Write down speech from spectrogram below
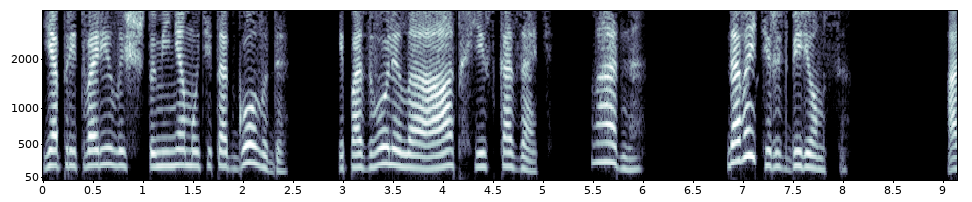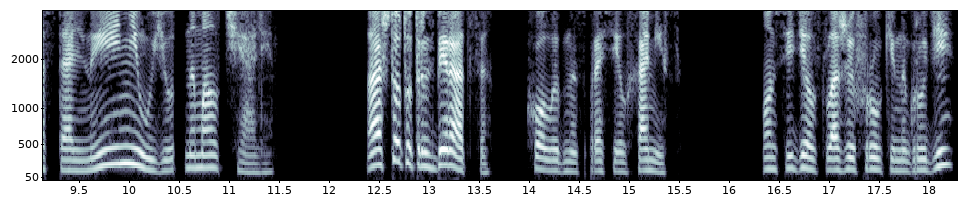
Я притворилась, что меня мутит от голода, и позволила Аатхе сказать, «Ладно, давайте разберемся». Остальные неуютно молчали. «А что тут разбираться?» — холодно спросил Хамис. Он сидел, сложив руки на груди,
